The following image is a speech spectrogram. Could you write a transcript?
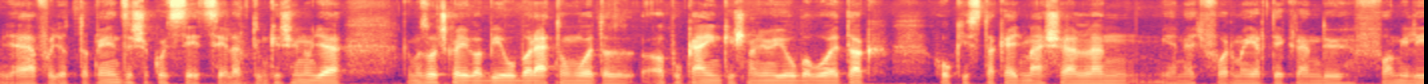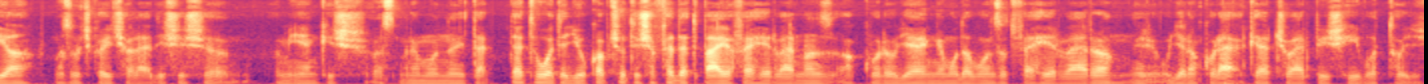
ugye elfogyott a pénz, és akkor szétszélettünk, és én ugye az Ocska a bió barátom volt, az apukáink is nagyon jóba voltak, hokiztak egymás ellen, ilyen egyforma értékrendű família, az ocskai család is, és milyen kis, azt merem mondani, tehát, tehát volt egy jó kapcsolat, és a fedett pálya Fehérváron az akkor ugye engem oda vonzott Fehérvárra, és ugyanakkor Kercsó Árpi is hívott, hogy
